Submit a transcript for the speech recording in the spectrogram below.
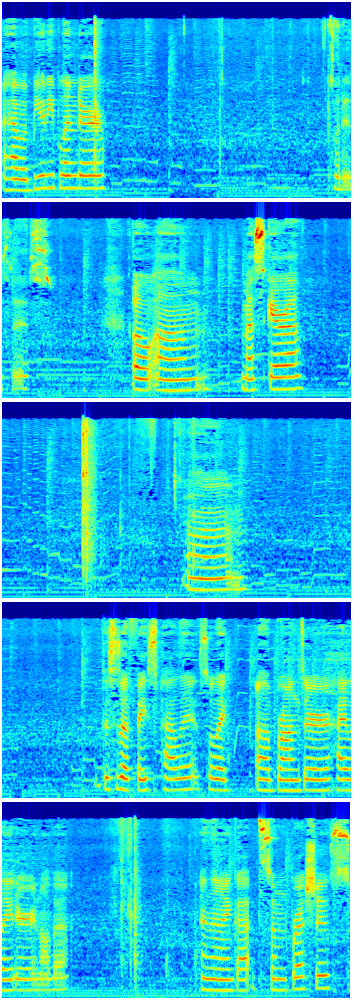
I have a beauty blender. What is this? Oh, um, mascara. Um, this is a face palette, so like a bronzer, highlighter, and all that. And then I got some brushes.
